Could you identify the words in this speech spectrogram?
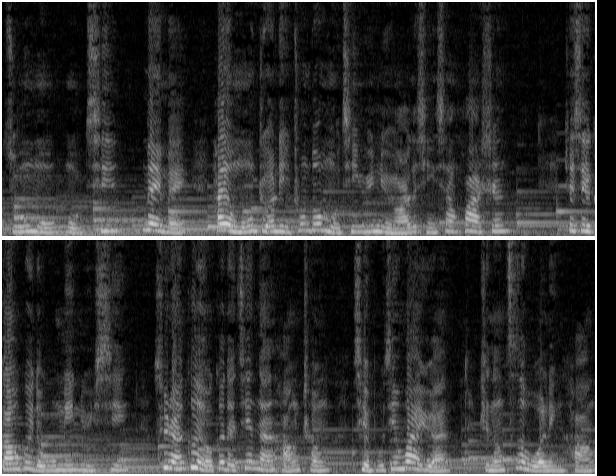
祖母、母亲、妹妹，还有母者里众多母亲与女儿的形象化身。这些高贵的无名女性，虽然各有各的艰难航程，且不见外援，只能自我领航，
